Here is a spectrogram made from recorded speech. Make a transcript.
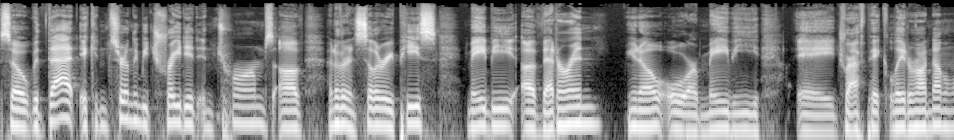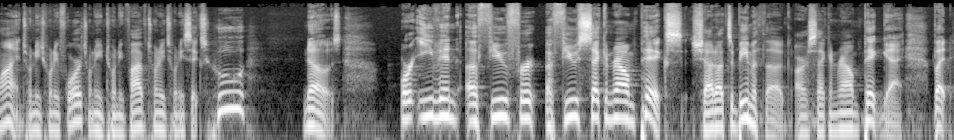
So with that, it can certainly be traded in terms of another ancillary piece, maybe a veteran, you know, or maybe a draft pick later on down the line, 2024, 2025, 2026. Who knows? Or even a few for a few second round picks. Shout out to Beema Thug, our second round pick guy. But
